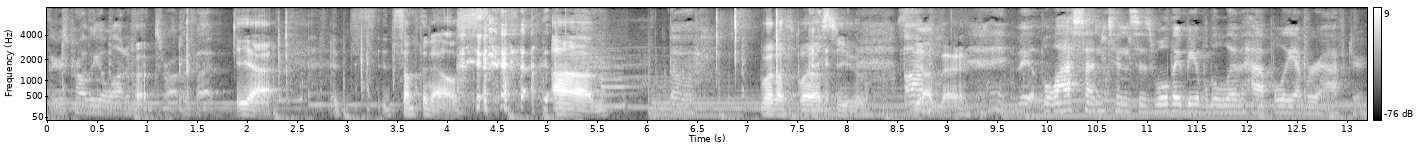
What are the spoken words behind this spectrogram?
there's probably a lot of things wrong with that. yeah, It's it's something else. um, what else? What else do you see Um, on there? The, the last sentence is, "Will they be able to live happily ever after?"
